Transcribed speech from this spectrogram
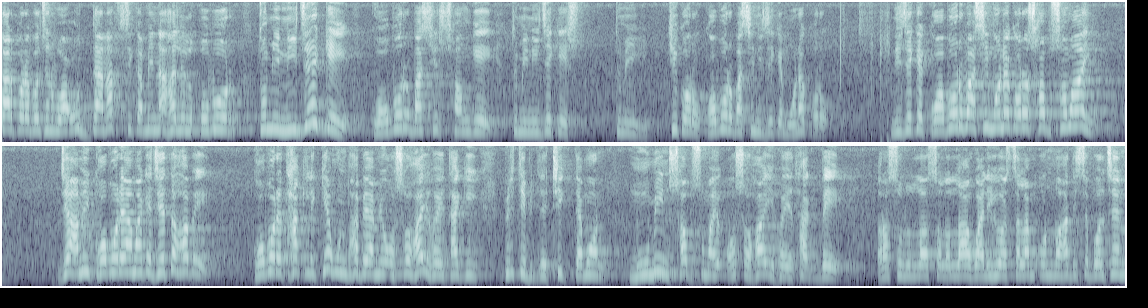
তারপরে বলছেন ওয়াউদ্দানাফসিকা মিন আহলিল কবর। তুমি নিজেকে কবরবাসীর সঙ্গে, তুমি নিজেকে, তুমি কি করো? কবরবাসী নিজেকে মনে করো। নিজেকে কবরবাসী মনে করো সব সময় যে আমি কবরে আমাকে যেতে হবে। কবরে থাকলে কেমনভাবে আমি অসহায় হয়ে থাকি? পৃথিবীতে ঠিক তেমন মুমিন সব সময় অসহায় হয়ে থাকবে। রসুল্লাহ সাল্লাহ আলী আসাল্লাম অন্য হাদিসে বলছেন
